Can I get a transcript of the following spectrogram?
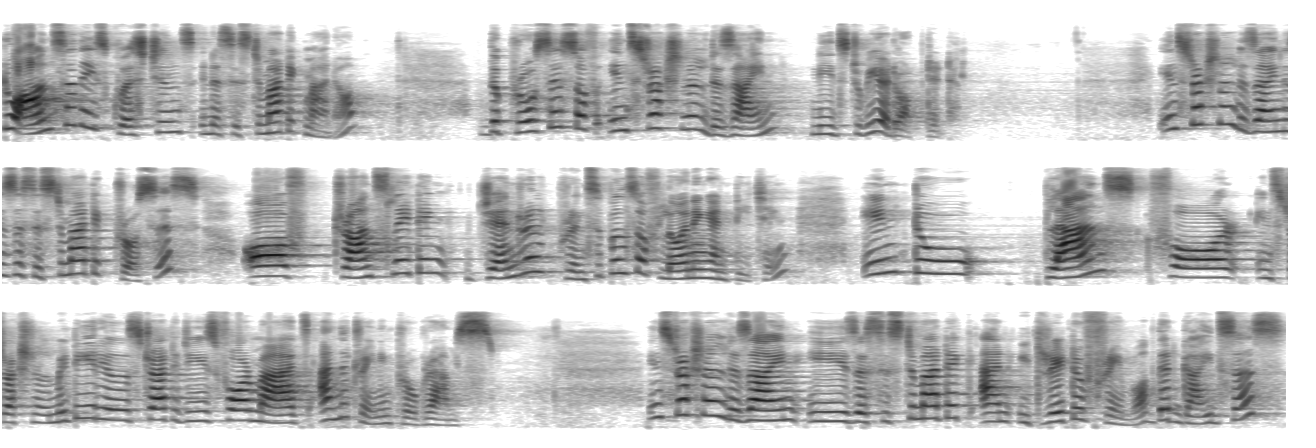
To answer these questions in a systematic manner the process of instructional design needs to be adopted. Instructional design is a systematic process of translating general principles of learning and teaching into plans for instructional materials, strategies, formats and the training programs. Instructional design is a systematic and iterative framework that guides us.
